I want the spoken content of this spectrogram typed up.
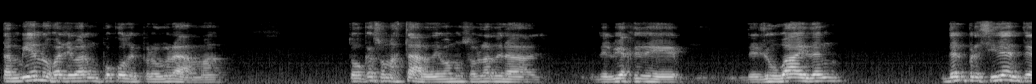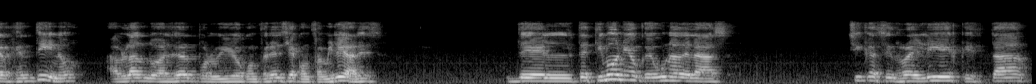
también nos va a llevar un poco del programa. En todo caso, más tarde vamos a hablar de la, del viaje de, de Joe Biden, del presidente argentino, hablando ayer por videoconferencia con familiares, del testimonio que una de las chicas israelíes que está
